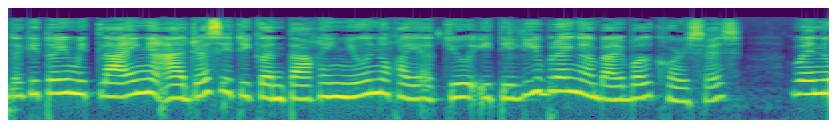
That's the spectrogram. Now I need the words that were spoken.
Dagitoy mitlaing nga address iti kontakin nyo no kayat yu iti libre nga Bible Courses when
